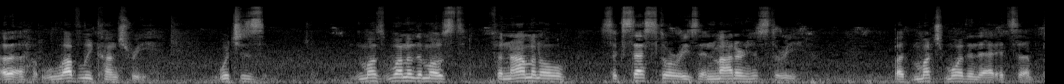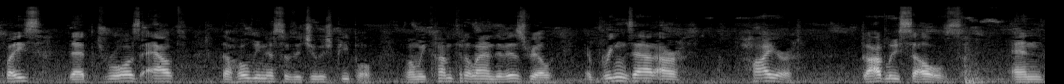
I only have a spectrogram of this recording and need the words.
a lovely country, which is most, one of the most phenomenal success stories in modern history. But much more than that, it's a place that draws out the holiness of the Jewish people. When we come to the land of Israel, it brings out our higher godly selves and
